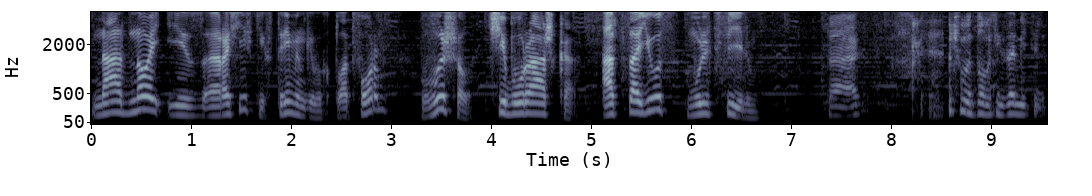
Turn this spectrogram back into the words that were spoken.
на одной из э, российских стриминговых платформ вышел Чебурашка от Союз мультфильм. Так. Почему эту новость не заметили?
